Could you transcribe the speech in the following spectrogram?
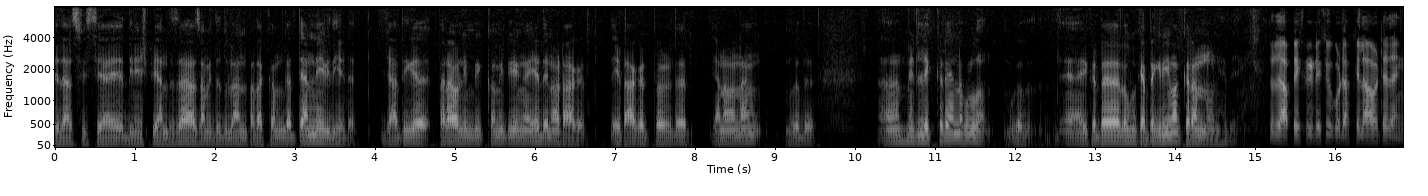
දෙදස් විශ්‍යය දිනේශ්පියන්ත සහ සමිත තුළන් පදක්කම් ගත්ත යන්නේ විදිහට. ජාතික පැරවලිම්පික් කමිටුවෙන් අය දෙනවා ටාගට. ඒ ටාගට්වලට යනවනං මොකද මෙඩලෙක්කට යන්න පුළුවන් එකට ලොකු කැපකිරීමක් කරන්න ඕන හෙදේ තුළ අපේ ක්‍රීඩකයෝ ගොඩක් වෙලාවට දැන්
